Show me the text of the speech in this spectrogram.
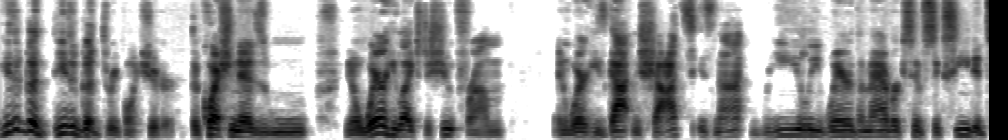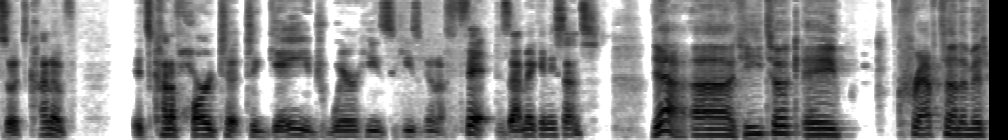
he's a good he's a good three point shooter. The question is, you know, where he likes to shoot from and where he's gotten shots is not really where the Mavericks have succeeded. So it's kind of it's kind of hard to to gauge where he's he's going to fit. Does that make any sense? Yeah, uh, he took a crap ton of mid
